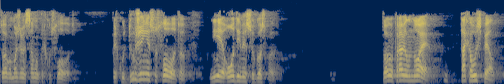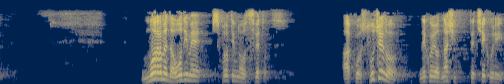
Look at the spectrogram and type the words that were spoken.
тоа го можеме само преку Словото. Преку дружење со Словото, ние одиме со Господа. Тоа го правил Ное, така успеал. Мораме да одиме спротивно од светот. Ако случајно некој од нашите чекури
